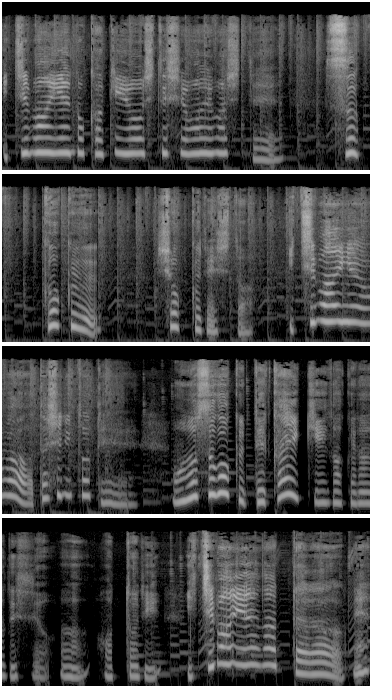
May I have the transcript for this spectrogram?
1万円の課金をしてしまいまして、すっごくショックでした。1万円は私にとってものすごくでかい金額なんですよ。うん、本当に。1万円だったらね、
